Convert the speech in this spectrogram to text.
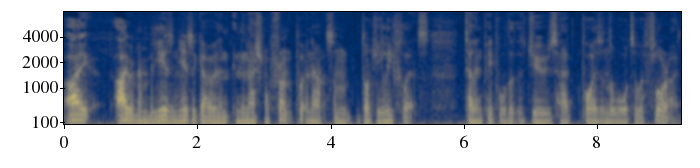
I I remember years and years ago in, in the National Front putting out some dodgy leaflets telling people that the Jews had poisoned the water with fluoride.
